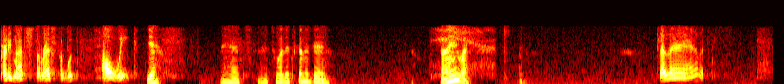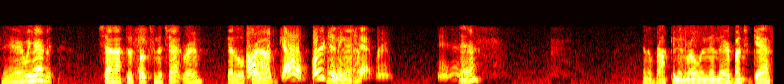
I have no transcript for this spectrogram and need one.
pretty much the rest of the, all week. Yeah. Yeah, that's that's what it's going to do. So anyway. So there you have it. There we have it. Shout out to the folks in the chat room. Got a little oh crowd. Oh my God, a burgeoning chat room. Yeah. Yeah. Kind of rocking and rolling in there. A bunch of guests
